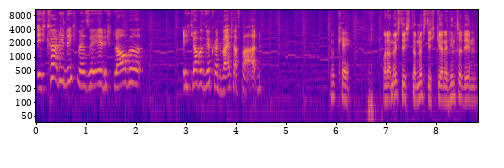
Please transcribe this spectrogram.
ich kann ihn nicht mehr sehen. Ich glaube, ich glaube, wir können weiterfahren. Okay. Und dann möchte ich, dann möchte ich gerne hinter dem,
